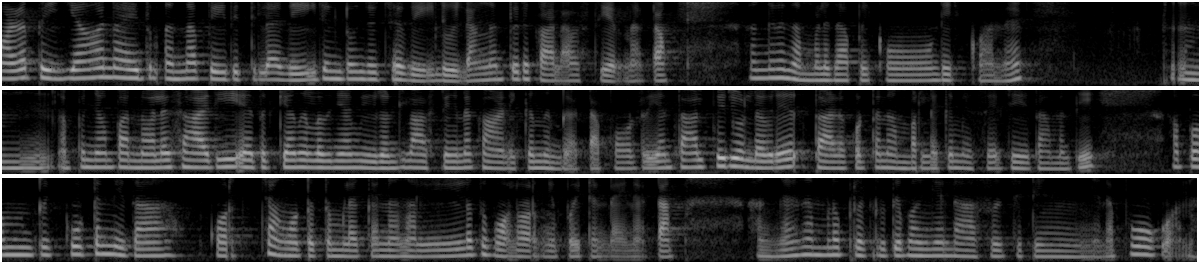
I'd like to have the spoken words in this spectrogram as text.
മഴ പെയ്യാനായതും എന്നാൽ പെയ്തിട്ടില്ല. വെയിലുണ്ടോ എന്ന് ചോദിച്ചാൽ വെയിലും ഇല്ല. അങ്ങനത്തെ ഒരു കാലാവസ്ഥയായിരുന്നു കേട്ടോ. അങ്ങനെ നമ്മളിതാ പോയിക്കൊണ്ടിരിക്കുവാന്നേ അപ്പം ഞാൻ പറഞ്ഞ പോലെ സാരി ഏതൊക്കെയാണെന്നുള്ളത് ഞാൻ വീഡിയോന്റെ ലാസ്റ്റ് ഇങ്ങനെ കാണിക്കുന്നുണ്ട് കേട്ടോ. അപ്പോൾ ഓർഡർ ചെയ്യാൻ താല്പര്യമുള്ളവർ താഴെ കൊടുത്ത നമ്പറിലേക്ക് മെസ്സേജ് ചെയ്താൽ മതി. അപ്പം റിക്കൂട്ടൻ ഇതാ കുറച്ച് അങ്ങോട്ട് എത്തുമ്പോഴേക്ക് തന്നെ നല്ലതുപോലെ ഉറങ്ങിപ്പോയിട്ടുണ്ടായിന് കേട്ടോ. അങ്ങനെ നമ്മൾ പ്രകൃതി ഭംഗിയെല്ലാം ആസ്വദിച്ചിട്ട് ഇങ്ങനെ പോകുവാണ്.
